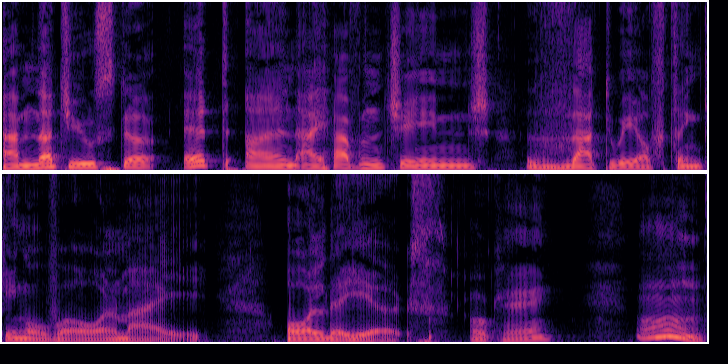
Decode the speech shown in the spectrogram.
I'm not used to it, and I haven't changed that way of thinking over all my all the years. Okay. Mm.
